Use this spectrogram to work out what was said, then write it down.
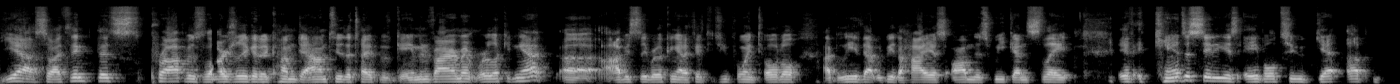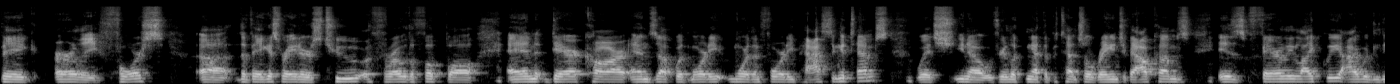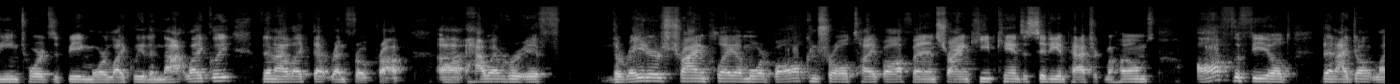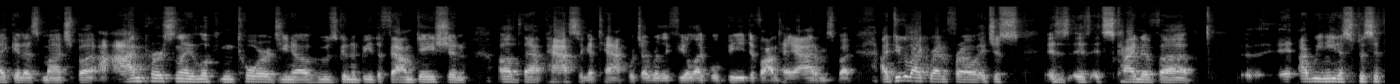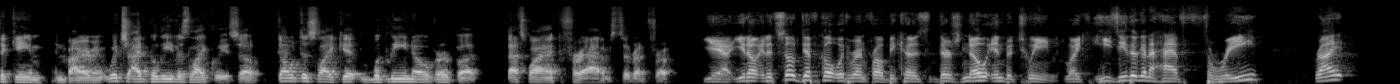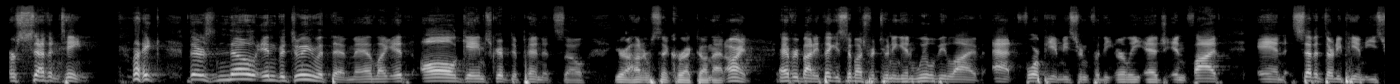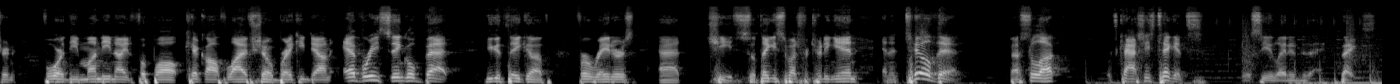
Yeah, so I think this prop is largely going to come down to the type of game environment we're looking at. Uh, obviously, we're looking at a 52 point total. I believe that would be the highest on this weekend slate. If Kansas City is able to get up big early, force uh, the Vegas Raiders to throw the football, and Derek Carr ends up with more, more than 40 passing attempts, which, you know, if you're looking at the potential range of outcomes, is fairly likely. I would lean towards it being more likely than not likely. Then I like that Renfrow prop. Uh, however, if the Raiders try and play a more ball control type offense, try and keep Kansas City and Patrick Mahomes off the field, then I don't like it as much. But I'm personally looking towards, you know, who's going to be the foundation of that passing attack, which I really feel like will be Davante Adams. But I do like Renfrow. It just is, it's kind of, uh, we need a specific game environment, which I believe is likely. So don't dislike it, would lean over, but that's why I prefer Adams to Renfrow. Yeah, you know, and it's so difficult with Renfrow because there's no in between. Like he's either going to have three, right, or 17. Like there's no in between with them, man. Like it's all game script dependent. So you're 100% correct on that. All right, everybody, thank you so much for tuning in. We will be live at 4 p.m. Eastern for the early edge in 5 and 7:30 p.m. Eastern for the Monday Night Football kickoff live show breaking down every single bet you can think of for Raiders at Chiefs. So thank you so much for tuning in and until then, best of luck. Let's cash these tickets. We'll see you later today. Thanks.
